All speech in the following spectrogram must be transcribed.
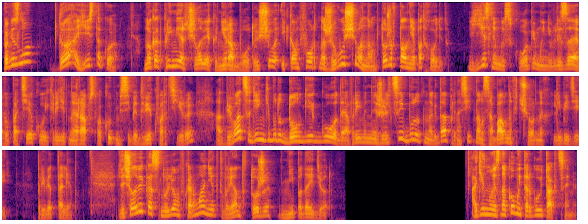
Повезло? Да, есть такое. Но как пример человека неработающего и комфортно живущего нам тоже вполне подходит. Если мы скопим и не влезая в ипотеку и кредитное рабство купим себе две квартиры, отбиваться деньги будут долгие годы, а временные жильцы будут иногда приносить нам забавных черных лебедей. Привет, Талеб. Для человека с нулем в кармане этот вариант тоже не подойдет. Один мой знакомый торгует акциями.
